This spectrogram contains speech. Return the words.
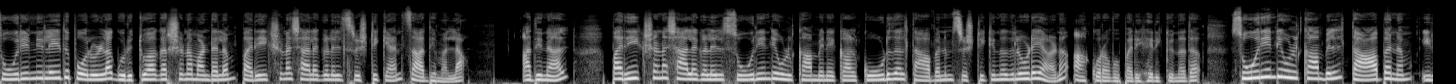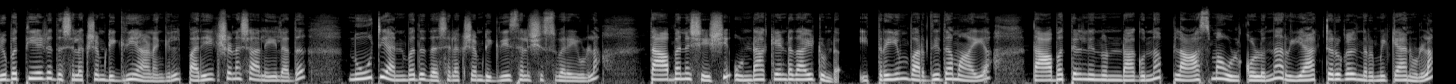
സൂര്യനിലേതുപോലുള്ള ഗുരുത്വാകർഷണ മണ്ഡലം പരീക്ഷണശാലകളിൽ സൃഷ്ടിക്കാൻ സാധ്യമല്ല. അതിനാൽ പരീക്ഷണശാലകളിൽ സൂര്യന്റെ ഉൾക്കാമ്പിനേക്കാൾ കൂടുതൽ താപനം സൃഷ്ടിക്കുന്നതിലൂടെയാണ് ആ കുറവ് പരിഹരിക്കുന്നത്. സൂര്യന്റെ ഉൾക്കാമ്പിൽ താപനം ഇരുപത്തിയേഴ് ദശലക്ഷം ഡിഗ്രിയാണെങ്കിൽ പരീക്ഷണശാലയിൽ അത് നൂറ്റി അൻപത് ദശലക്ഷം ഡിഗ്രി സെൽഷ്യസ് വരെയുള്ള താപനശേഷി ഉണ്ടാക്കേണ്ടതായിട്ടുണ്ട്. ഇത്രയും വർദ്ധിതമായ താപത്തിൽ നിന്നുണ്ടാകുന്ന പ്ലാസ്മ ഉൾക്കൊള്ളുന്ന റിയാക്ടറുകൾ നിർമ്മിക്കാനുള്ള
